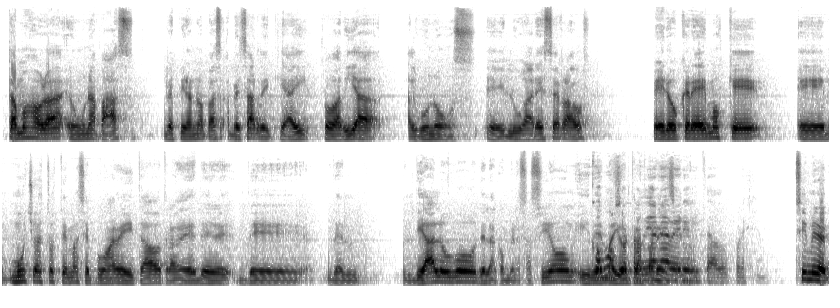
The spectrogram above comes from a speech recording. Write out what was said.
estamos ahora en una paz, respirando una paz, a pesar de que hay todavía algunos eh, lugares cerrados, pero creemos que muchos de estos temas se pueden haber evitado a través de- de- del diálogo, de la conversación y de ¿Cómo mayor se podían transparencia. haber ¿no? evitado, por ejemplo? Sí, mire,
